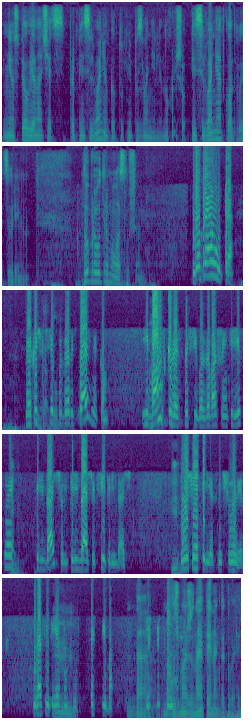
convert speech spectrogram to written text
не успел я начать про Пенсильванию, как тут мне позвонили. Ну хорошо, Пенсильвания откладывается временно. Доброе утро, мы вас слушаем. Доброе утро. Но я хочу да, всех добрый. поздравить с праздником и вам сказать спасибо за вашу интересную mm. передачу и передачи, все передачи. Mm. Вы очень интересный человек. И вас интересно mm. слушать. Спасибо. Да, ну, же моя жена это иногда говорит.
